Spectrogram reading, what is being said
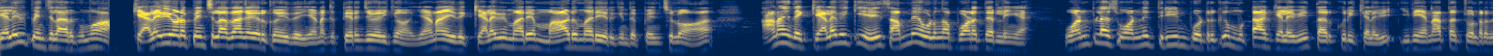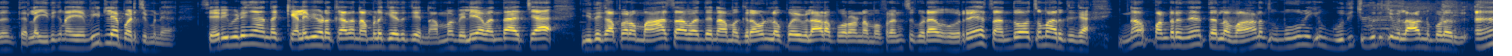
கிளவி பென்சிலாக இருக்குமோ? கிளவியோட பென்சிலாக தாங்க இருக்கும் இது எனக்கு தெரிஞ்ச வரைக்கும். ஏன்னா இது கிளவி மாதிரியே மாடு மாதிரி இருக்குது இந்த பென்சிலும் ஆனால் இந்த கிளவிக்கு செம்மையை ஒழுங்காக போட தெரிலிங்க ஒன் ப்ளஸ் ஒன்று த்ரீன்னு போட்டிருக்கு. முட்டா கிளவி தற்குறி கிளவி. இது என்னத்த சொல்கிறதுன்னு தெரில இதுக்கு நான் என் வீட்டிலே படிச்சுப்பினேன் சரி விடுங்க அந்த கிளவியோட கதை நம்மளுக்கு எதுக்கு? நம்ம வெளியே வந்தாச்சா? இதுக்கப்புறம் மாதம் வந்து நம்ம கிரவுண்டில் போய் விளையாட போகிறோம் நம்ம ஃப்ரெண்ட்ஸு கூட ஒரே சந்தோஷமாக இருக்குங்க. என்ன பண்ணுறதுனே தெரில வானத்துக்கு பூமிக்கும் குதிச்சு குதிச்சு விளையாடணும் போல இருக்குது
